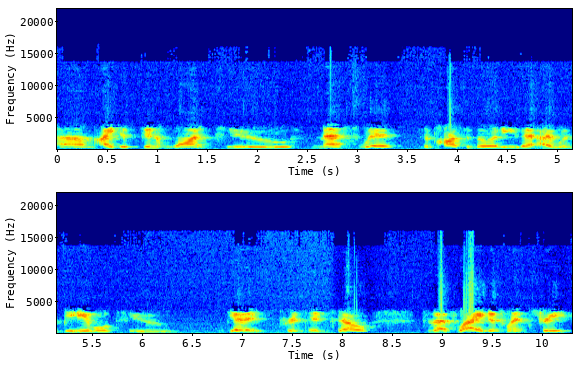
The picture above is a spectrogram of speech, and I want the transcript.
um, I just didn't want to mess with the possibility that I would be able to get it printed. So, so that's why I just went straight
